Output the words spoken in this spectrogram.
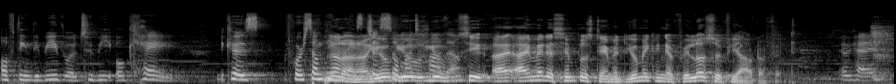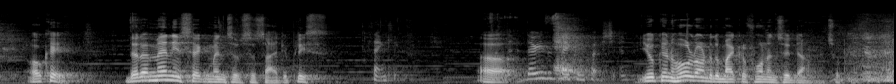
of the individual to be okay. Because for some people No, no, it's no, just you, so you, much you… harder. See, I, I made a simple statement, you're making a philosophy out of it. Okay, Okay, there are many segments of society, please. thank you. Uh, there is a second question. You can hold on to the microphone and sit down, it's okay.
